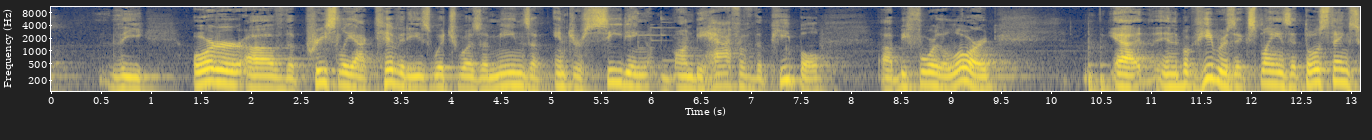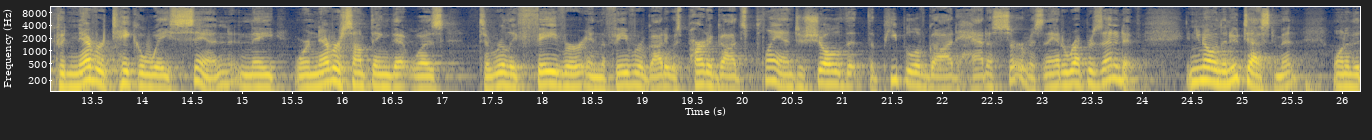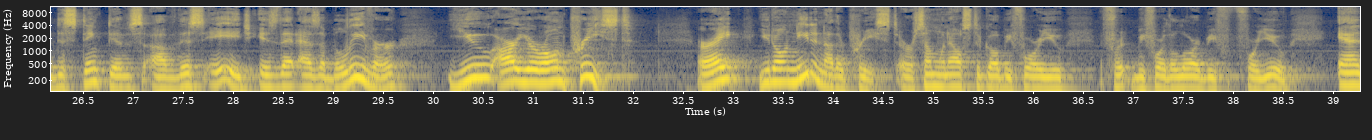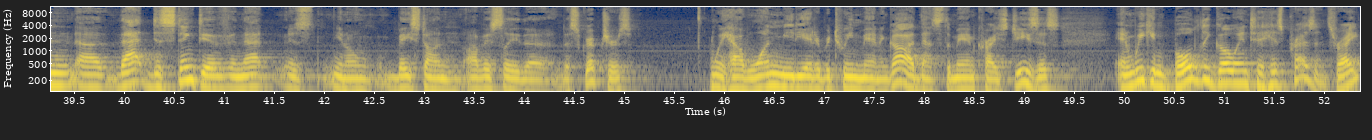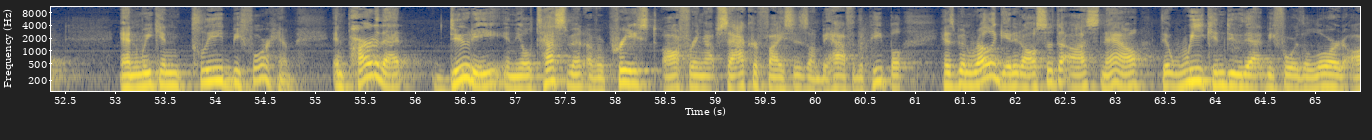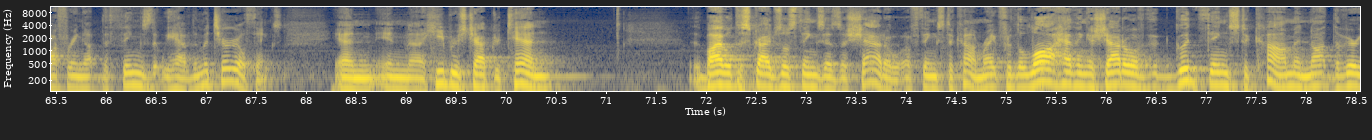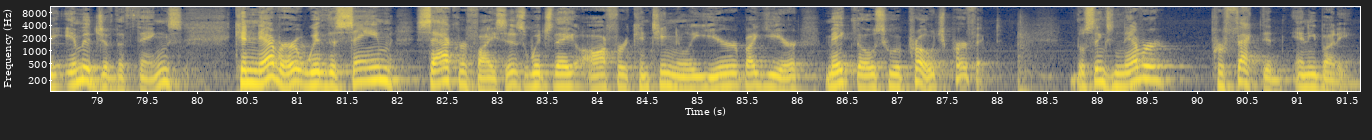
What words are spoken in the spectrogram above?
the order of the priestly activities, which was a means of interceding on behalf of the people uh, before the Lord, uh, in the book of Hebrews, it explains that those things could never take away sin, and they were never something that was to really favor in the favor of God. It was part of God's plan to show that the people of God had a service and they had a representative. And you know, in the New Testament, one of the distinctives of this age is that as a believer, you are your own priest. All right? You don't need another priest or someone else to go before you, for, before the Lord, before you. And uh, that distinctive, and that is, you know, based on obviously the, the scriptures, we have one mediator between man and God, that's the man Christ Jesus, and we can boldly go into his presence, right? And we can plead before him. And part of that duty in the Old Testament of a priest offering up sacrifices on behalf of the people has been relegated also to us now that we can do that before the Lord, offering up the things that we have, the material things. And in uh, Hebrews chapter 10, the Bible describes those things as a shadow of things to come, right? For the law having a shadow of the good things to come and not the very image of the things, can never, with the same sacrifices which they offer continually year by year, make those who approach perfect. Those things never perfected anybody.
